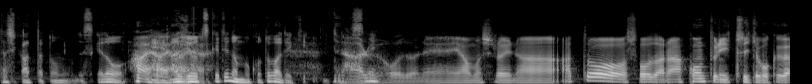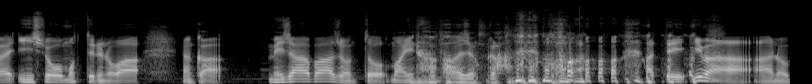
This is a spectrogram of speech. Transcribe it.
確かあったと思うんですけど、はいはいはいはいえー味をつけて飲むことができるみたいでなすね。るほどね。いや、面白いな。あと、そうだな、コンプについて僕が印象を持ってるのは、なんか、メジャーバージョンとマイナーバージョンが あって、今、あの、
